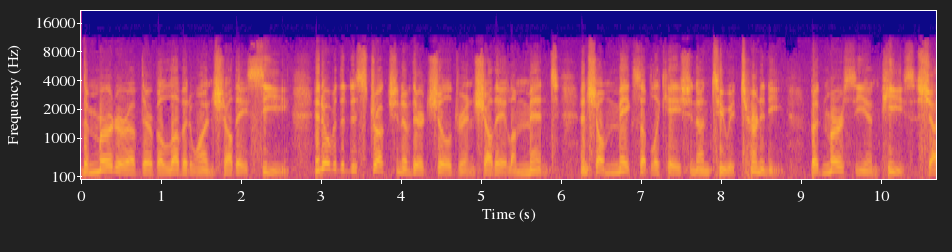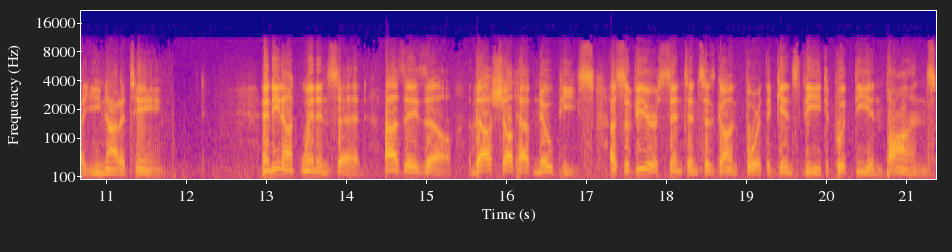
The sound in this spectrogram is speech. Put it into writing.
the murder of their beloved ones shall they see, and over the destruction of their children shall they lament, and shall make supplication unto eternity. But mercy and peace shall ye not attain. And Enoch went and said, Azazel, thou shalt have no peace. A severe sentence has gone forth against thee to put thee in bonds,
